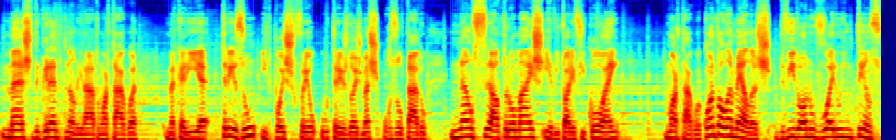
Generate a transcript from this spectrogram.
mas de grande penalidade o Mortágua marcaria 3-1 e depois sofreu o 3-2, mas o resultado não se alterou mais e a vitória ficou em Mortágua. Quanto ao Lamelas, devido ao nevoeiro intenso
